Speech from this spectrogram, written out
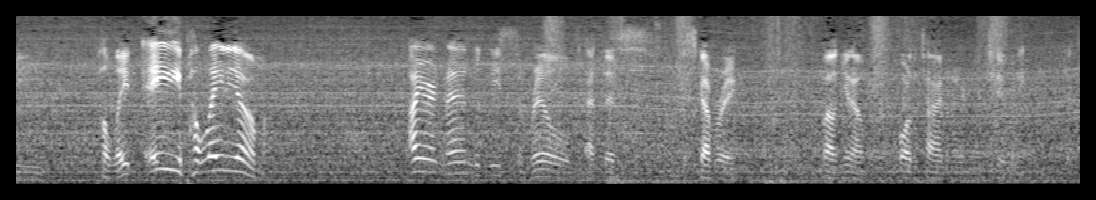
the pallad- Hey, palladium! Iron Man would be thrilled at this discovery. Well, you know, for the time in Iron Man 2 when he gets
